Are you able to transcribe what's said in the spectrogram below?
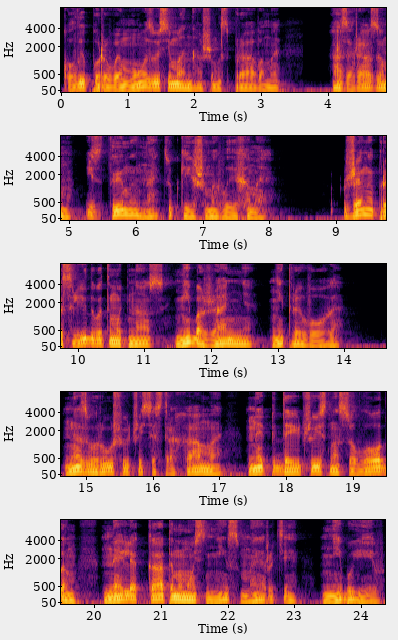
коли порвемо з усіма нашими справами, а заразом із тими найцупкішими лихами. Вже не преслідуватимуть нас ні бажання, ні тривоги, не зворушуючися страхами, не піддаючись насолодам, не лякатимемось ні смерті, ні боїв.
